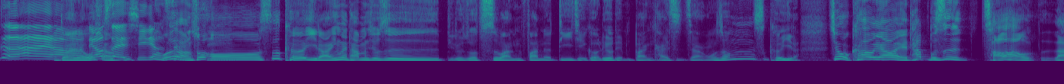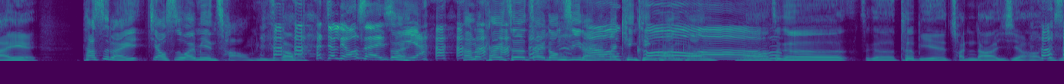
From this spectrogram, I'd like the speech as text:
可爱啊！对对，流水席，我想说哦，是可以啦，因为他们就是比如说吃完饭的第一节课六点半开始这样，我说嗯是可以的。结果靠腰哎，他不是炒好来哎。他是来教室外面吵，你知道吗？就流水席呀。他那开车载东西来，那边哐哐哐哐啊，这个这个特别传达一下哈，就是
